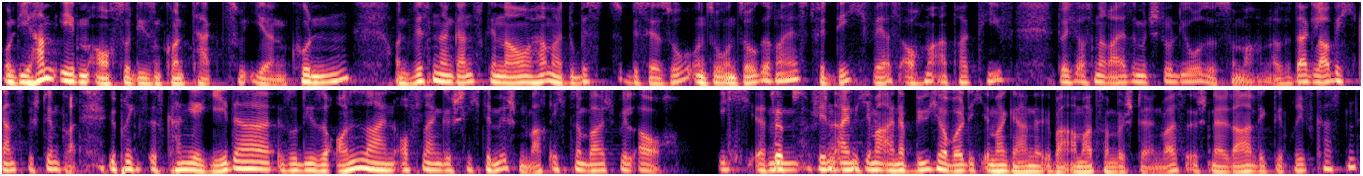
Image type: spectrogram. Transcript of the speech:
Und die haben eben auch so diesen Kontakt zu ihren Kunden und wissen dann ganz genau, hör mal, du bist bisher so und so und so gereist. Für dich wäre es auch mal attraktiv, durchaus eine Reise mit Studiosis zu machen. Also da glaube ich ganz bestimmt dran. Übrigens, es kann ja jeder so diese Online-Offline-Geschichte mischen. Mache ich zum Beispiel auch. Ich ähm, bin eigentlich immer einer Bücher, wollte ich immer gerne über Amazon bestellen. Weißt ist schnell da, liegt im Briefkasten.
